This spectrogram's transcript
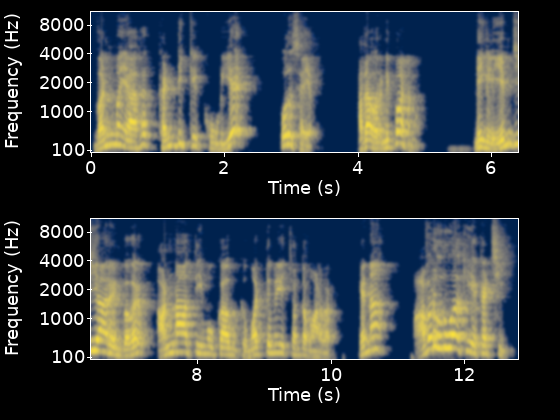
வன்மையாக கண்டிக்கக்கூடிய ஒரு செயல். அதை அவர் நிப்பாட்டணும். நீங்கள் எம்ஜிஆர் என்பவர் அண்ணா திமுகவுக்கு மட்டுமே சொந்தமானவர். ஏன்னா அவர் உருவாக்கிய கட்சி.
